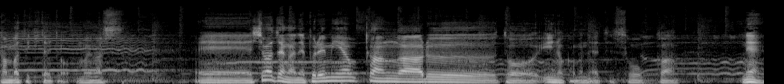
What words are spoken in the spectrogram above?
頑張っていきたいと思います。えー、しまちゃんがねプレミア感があるといいのかもね。ってそうか。ね。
